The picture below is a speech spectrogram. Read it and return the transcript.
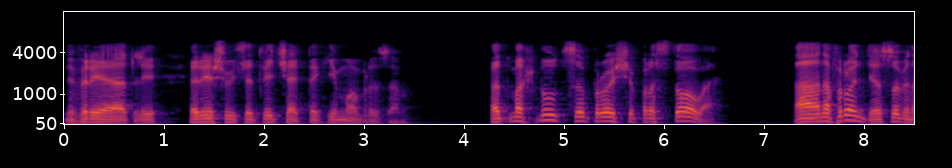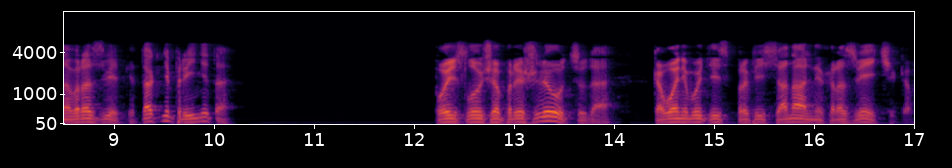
Вряд ли решусь отвечать таким образом. Отмахнуться проще простого. А на фронте, особенно в разведке, так не принято. Пусть лучше пришлют сюда кого-нибудь из профессиональных разведчиков,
